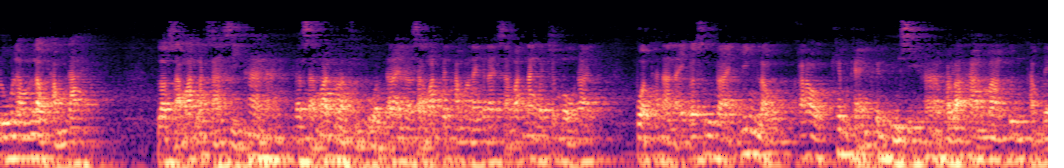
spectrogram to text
รู้แล้วเราทำได้ เราสามารถรักษาสี่ห้าได้เราสามารถมาฝึกปวดได้ เราสามารถไปทำอะไรก็ได้ สามารถนั่งวันชั่วโมงได้ ปวดขนาดไหนก็สู้ได้ยิ่งเราก้าวเข้มแข็งขึ้นมีสี่ห้าพละห้ามากขึ้นทำได้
